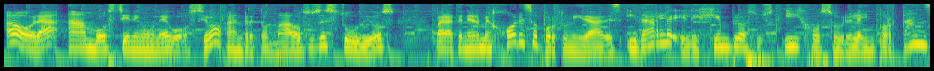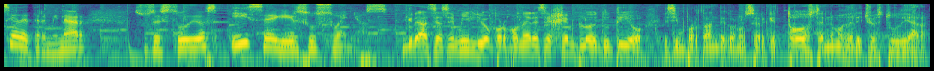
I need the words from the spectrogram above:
Ahora ambos tienen un negocio, han retomado sus estudios para tener mejores oportunidades y darle el ejemplo a sus hijos sobre la importancia de terminar sus estudios y seguir sus sueños. Gracias Emilio por poner ese ejemplo de tu tío. Es importante conocer que todos tenemos derecho a estudiar.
